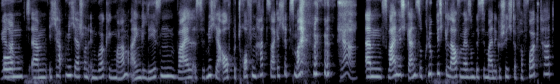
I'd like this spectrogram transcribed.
Genau. Und ähm, ich habe mich ja schon in Working Mom eingelesen, weil es mich ja auch betroffen hat, sage ich jetzt mal. Ja. ähm, es war nicht ganz so glücklich gelaufen, wer so ein bisschen meine Geschichte verfolgt hat.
